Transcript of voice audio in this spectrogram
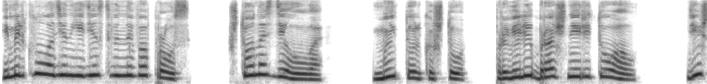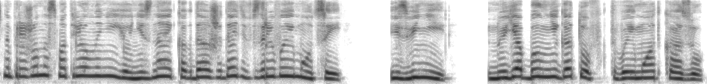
И мелькнул один единственный вопрос. Что она сделала? Мы только что провели брачный ритуал. Диш напряженно смотрел на нее, не зная, когда ожидать взрыва эмоций. «Извини, но я был не готов к твоему отказу.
